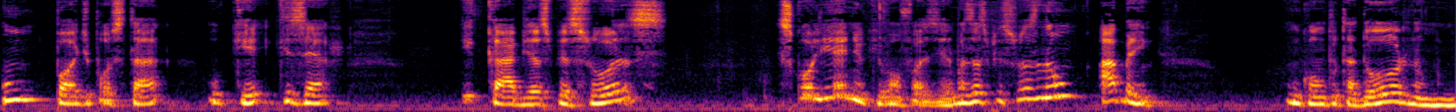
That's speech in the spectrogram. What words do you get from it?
um pode postar o que quiser. E cabe às pessoas escolherem o que vão fazer, mas as pessoas não abrem um computador, não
